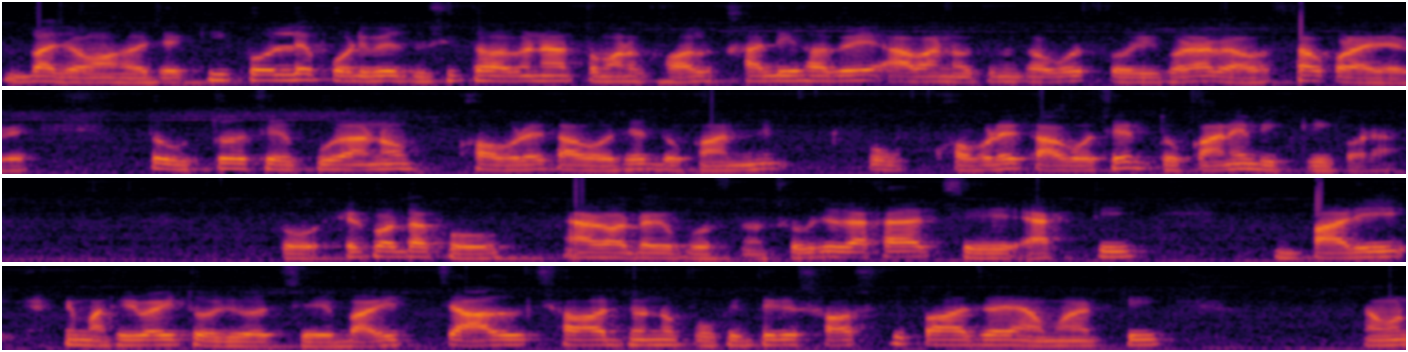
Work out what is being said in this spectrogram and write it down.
বা জমা হয়েছে। কি করলে পরিবেশ দূষিত হবে না? তোমার ঘর খালি হবে, আবার নতুন কাগজ তৈরি করার ব্যবস্থাও করা যাবে। তো উত্তর হচ্ছে পুরানো খবরের কাগজের দোকান খবরের কাগজের দোকানে বিক্রি করা। তো এরপর দেখো, এগারো থেকে প্রশ্ন। ছবিতে দেখা যাচ্ছে একটি বাড়ি, একটি মাটির বাড়ি তৈরি হচ্ছে। বাড়ির চাল ছাওয়ার জন্য প্রকৃতি থেকে সরাসরি পাওয়া যায় এমন একটি, এমন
